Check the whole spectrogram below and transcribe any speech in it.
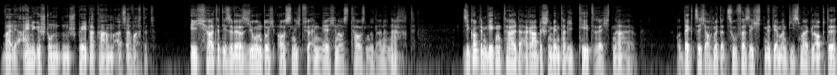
weil er einige Stunden später kam als erwartet. Ich halte diese Version durchaus nicht für ein Märchen aus Tausend und einer Nacht. Sie kommt im Gegenteil der arabischen Mentalität recht nahe und deckt sich auch mit der Zuversicht, mit der man diesmal glaubte,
